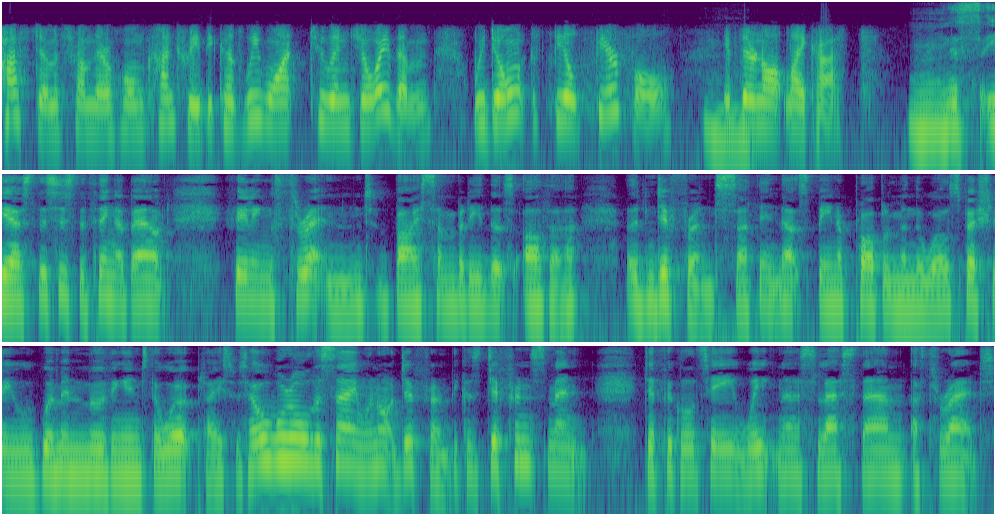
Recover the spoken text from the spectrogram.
customs from their home country because we want to enjoy them. We don't feel fearful mm-hmm. if they're not like us. Mm, this, yes, this is the thing about feeling threatened by somebody that's other and different. I think that's been a problem in the world, especially with women moving into the workplace. We say, oh, we're all the same, we're not different, because difference meant difficulty, weakness, less than, a threat.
